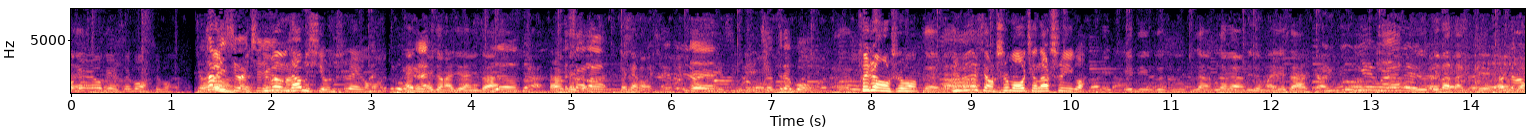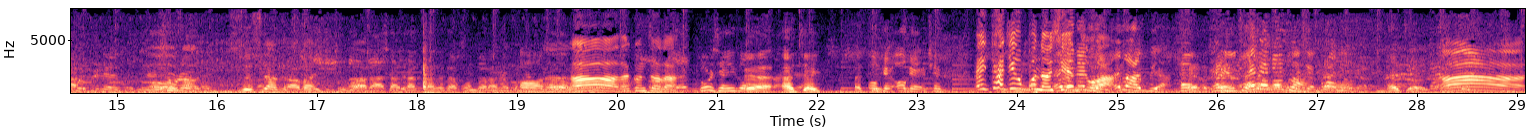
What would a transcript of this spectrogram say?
OK OK OK，随便随便。他们喜欢吃这个吗你问问他们喜欢吃这个吗？哎，哎，叫哪几你对？还非常非常好吃。非常好吃吗？你们想吃吗？我请他吃一个。哦，他的啊，他工作了。多少钱一个哎，哎这，？OK OK，这哎，他这个不能现做啊。他他已经做好了，不能现做。哎这，啊。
